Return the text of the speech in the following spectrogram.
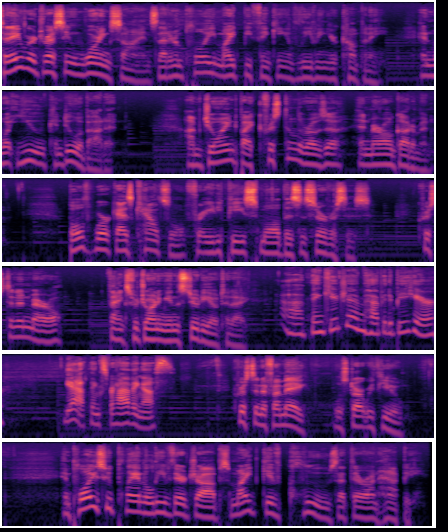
Today, we're addressing warning signs that an employee might be thinking of leaving your company and what you can do about it. I'm joined by Kristen LaRosa and Merrill Gutterman. Both work as counsel for ADP's Small Business Services. Kristen and Merrill, thanks for joining me in the studio today. Uh, thank you, Jim. Happy to be here. Yeah, thanks for having us. Kristen, if I may, we'll start with you. Employees who plan to leave their jobs might give clues that they're unhappy,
